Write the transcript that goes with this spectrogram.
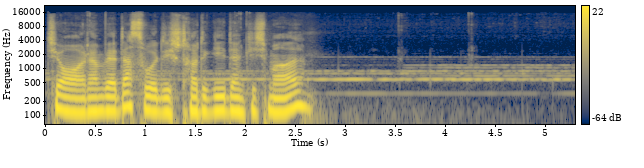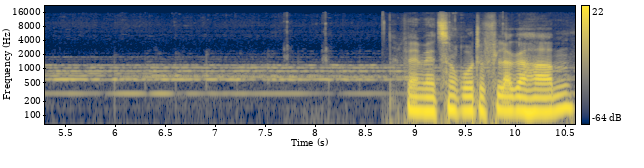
Tja, dann wäre das wohl die Strategie, denke ich mal. Wenn wir jetzt eine rote Flagge haben.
